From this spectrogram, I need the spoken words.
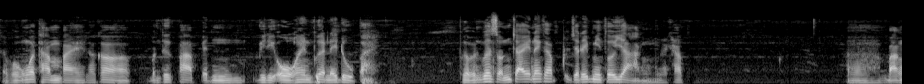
แต่ผมก็ทำไปแล้วก็บันทึกภาพเป็นวิดีโอให้เพื่อนได้ดูไป เผื่อเพื่อนๆสนใจนะครับ จะได้มีตัวอย่างนะครับบาง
